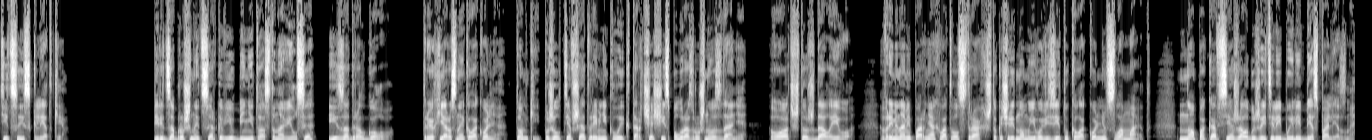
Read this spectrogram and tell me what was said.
птица из клетки. Перед заброшенной церковью Бенито остановился и задрал голову. Трехъярусная колокольня, тонкий, пожелтевший от времени клык, торчащий из полуразрушенного здания. Вот что ждало его. Временами парня охватывал страх, что к очередному его визиту колокольню сломают. Но пока все жалобы жителей были бесполезны.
